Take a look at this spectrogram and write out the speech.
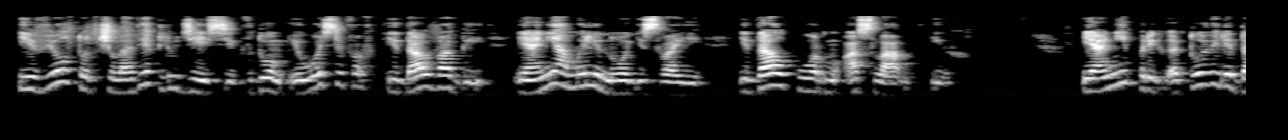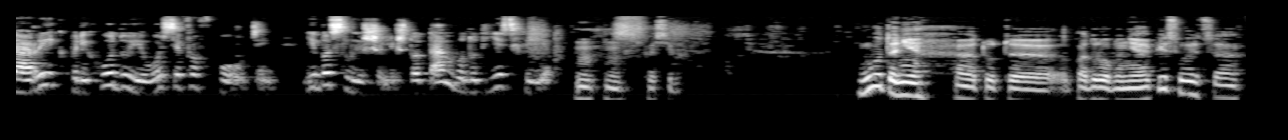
И ввел тот человек людей сих в дом Иосифов и дал воды, и они омыли ноги свои, и дал корму ослам их. И они приготовили дары к приходу Иосифа в полдень, ибо слышали, что там будут есть хлеб. Спасибо. Вот они э, тут э, подробно не описываются,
